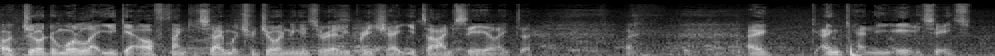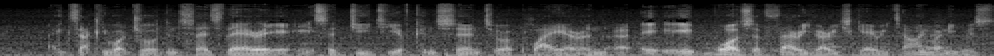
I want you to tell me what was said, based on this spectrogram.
Oh, Jordan, we'll let you get off. Thank you so much for joining us. Really appreciate your time. See you later. Uh, and Kenny, it's, it's exactly what Jordan says there. It, it's a duty of concern to a player, and uh, it, it was a very, very scary time when he was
